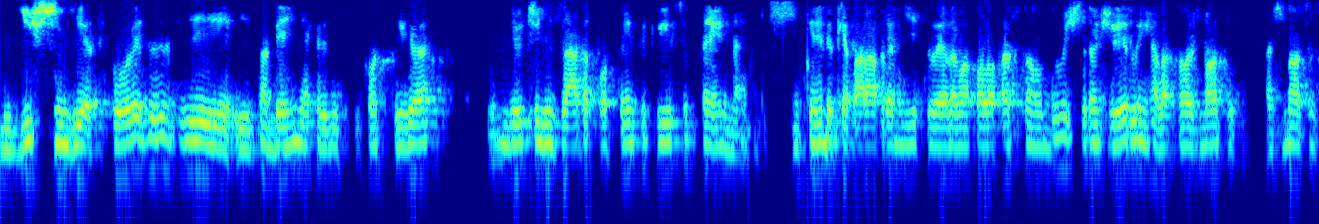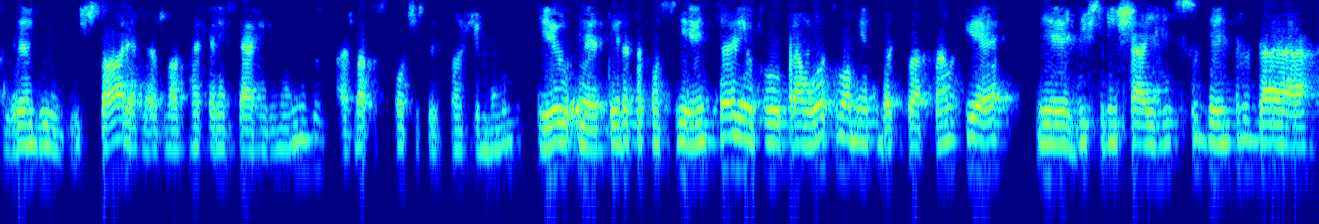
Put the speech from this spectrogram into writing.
de distinguir as coisas e, e também acredito que consiga e utilizar da potência que isso tem, né? Entendo que a palavra mito ela é uma colocação do estrangeiro em relação às nossas, às nossas grandes histórias, aos nossos referenciais de mundo, às nossas constituições de mundo. Eu, é, tendo essa consciência, eu vou para um outro momento da situação que é, é destrinchar isso dentro da,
